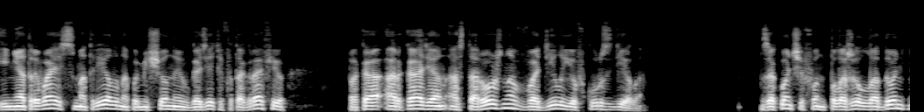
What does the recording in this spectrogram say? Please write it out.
и, не отрываясь, смотрела на помещенную в газете фотографию, пока Аркадиан осторожно вводил ее в курс дела. Закончив, он положил ладонь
